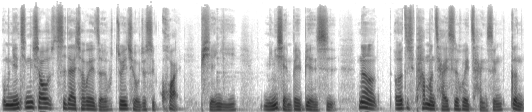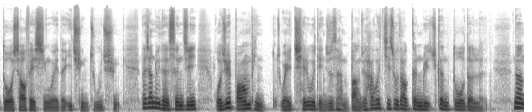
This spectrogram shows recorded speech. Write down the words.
我们年轻消世代消费者追求就是快、便宜、明显被辨识。那而且他们才是会产生更多消费行为的一群族群。那像绿藤生机，我觉得保养品为切入点就是很棒，就是它会接触到更 rich 更多的人。那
